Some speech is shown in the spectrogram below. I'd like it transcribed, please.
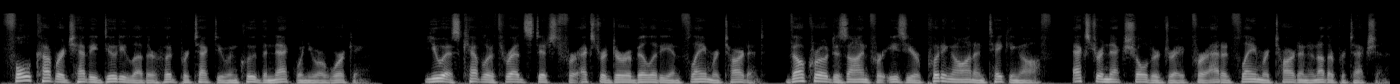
full coverage heavy duty leather hood protect you include the neck when you are working. US Kevlar thread stitched for extra durability and flame retardant, Velcro designed for easier putting on and taking off, Extra neck shoulder drape for added flame retardant and other protection.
